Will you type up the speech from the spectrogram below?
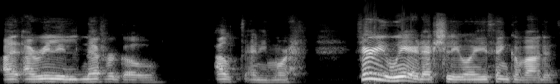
I, I really never go out anymore. Very weird, actually, when you think about it.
